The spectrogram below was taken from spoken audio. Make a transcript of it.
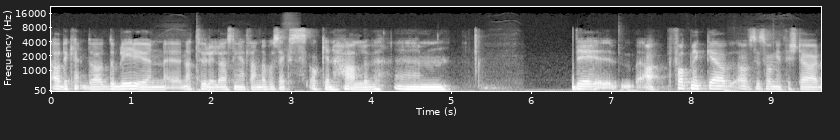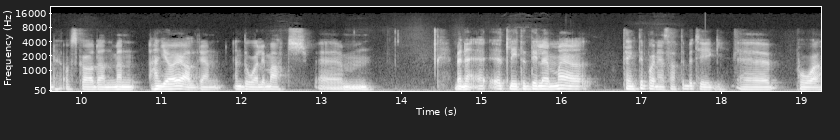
ja, kan, då, då, blir det ju en eh, naturlig lösning att landa på sex och en halv. Um, det, ja, fått mycket av, av, säsongen förstörd av skadan, men han gör ju aldrig en, en dålig match. Um, men eh, ett litet dilemma jag tänkte på när jag satte betyg uh, på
